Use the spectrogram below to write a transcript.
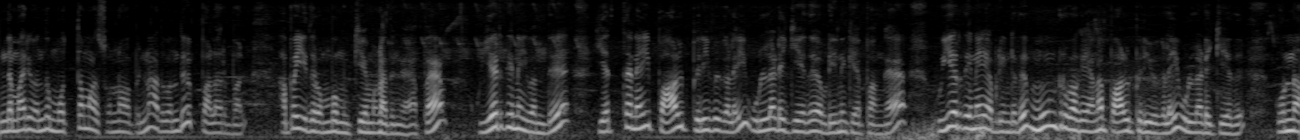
இந்த மாதிரி வந்து மொத்தமாக சொன்னோம் அப்படின்னா அது வந்து பலர்பால் அப்போ இது ரொம்ப முக்கியமானதுங்க. அப்போ உயர்திணை வந்து எத்தனை பால் பிரிவுகளை உள்ளடக்கியது அப்படின்னு கேட்பாங்க. உயர்திணை அப்படின்றது மூன்று வகையான பால் பிரிவுகளை உள்ளடக்கியது. ஒன்று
